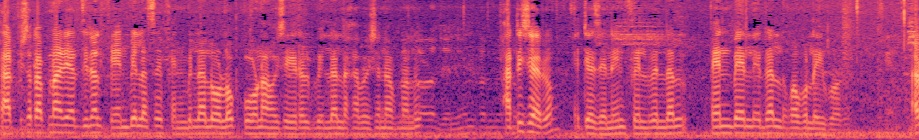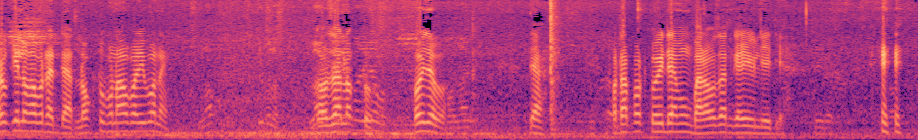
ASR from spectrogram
তাৰপিছত আপোনাৰ ইয়াত যিডাল ফেন বেল আছে ফেন বেলডালো অলপ পুৰণা হৈছে এইডাল বেলডাল দেখা পাইছেনে আপোনালোক? ফাটিছে আৰু। এতিয়া জেনুইন ফেন বেলডাল ফেন বেল এডাল লগাব লাগিব আৰু। আৰু কি লগাব তাত তাত লকটো বনাব পাৰিব নাই? দৰ্জা লকটো হৈ যাব। দিয়া ফটাফট কৰি দিয়া মোক বাৰ বজাত গাড়ী উলিয়াই দিয়া।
